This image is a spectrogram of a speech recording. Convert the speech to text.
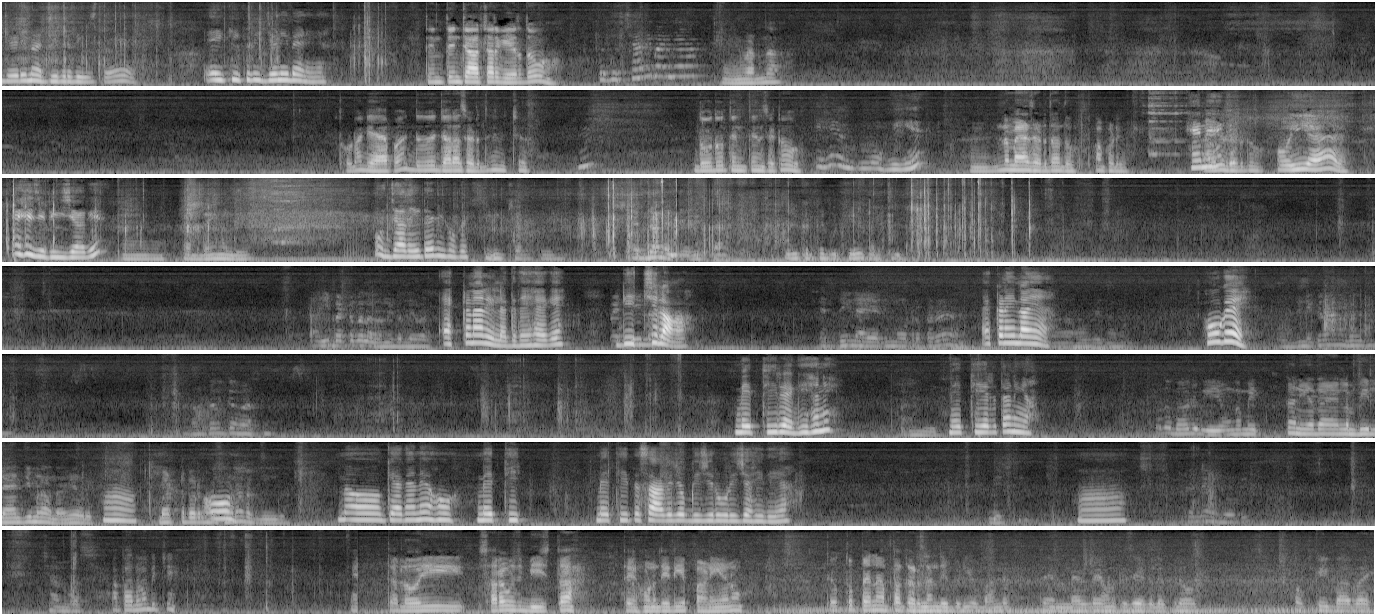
ਜਿਹੜੀ ਮਰਜ਼ੀ ਪਰ ਬੀਜਦੇ ਇਹ ਕੀ ਬੀਜਣੀ ਪੈਣੀ ਆ? ਤਿੰਨ ਤਿੰਨ ਚਾਰ ਚਾਰ ਗੇਰ ਦੋ। ਤੇ ਗੁੱਛਾ ਨਹੀਂ ਬਣ ਜਾਣਾ? ਨਹੀਂ ਬਣਦਾ। ਥੋੜਾ ਗੈਪ ਆ ਜਦੋਂ ਜ਼ਿਆਦਾ ਸਿੱਟਦੇ ਵਿੱਚ। ਦੋ ਦੋ ਤਿੰਨ ਤਿੰਨ ਸਿੱਟੋ ਇਹ ਉਹੀ ਹੈ। ਹੂੰ ਨਾ ਮੈਂ ਸਿੱਟਦਾ ਦੋ ਆ ਫੜਿਓ। ਹੈ ਮੈਂ? ਇਹ ਸਿੱਟ ਦੋ ਉਹੀ ਹੈ। ਇਹ ਜੇ ਬੀਜ ਆ ਗਏ। ਇਦਾਂ ਹੀ ਹੁੰਦੀ ਹੈ। ਉਹ ਜ਼ਿਆਦਾ ਹੀ ਢੇਰੀ ਹੋ ਗਏ। ਚੱਲ ਇਦਾਂ ਨਹੀਂ ਹੁੰਦਾ ਇਹ ਗੁੱਛੇ ਹੀ ਕਰਦੇ ਆਹੀ ਬੱਟ ਬਲਾ ਲਾਉਣੇ ਕੱਲੇ ਬਸ ਐਕਣਾ ਨਹੀਂ ਲੱਗਦੇ ਹੈਗੇ। ਵਿੱਚ ਲਾ। ਇਦਾਂ ਹੀ ਲਾਇਆ ਸੀ ਐਕਣਾ ਹੀ ਲਾਇਆ। ਹੋ ਗਏ? ਵੀ ਮੇਥੀ ਰਹਿ ਗਈ ਹੈ ਨੀ ਮੇਥੀ ਔਰ ਧਨੀਆ। ਉਹ ਤਾਂ ਬਾਅਦ ਬੀਜ ਆਉਂਗਾ ਮੈਂ ਧਨੀਆ ਦਾ ਐਂ ਲੰਬੀ ਲਾਈਨ ਜੀ ਬਣਾ ਦਾਂਗੇ ਉਰੇ। ਹੂੰ। ਬੱਟ ਪਰ ਸੋਹਣਾ ਲੱਗੂਗਾ। ਮੈਂ ਉਹ ਕਿਆ ਕਹਿੰਦੇ ਉਹ? ਮੇਥੀ। ਮੇਥੀ ਤੇ ਸਾਗ ਜੋਗੀ ਜ਼ਰੂਰੀ ਚਾਹੀਦੀ ਆ। ਹੂੰ। ਚੱਲ ਬਸ ਆਪਾਂ ਦਵਾਂ ਵਿੱਚੇ। ਤੇ ਲੋ ਜੀ, ਸਾਰਾ ਕੁਝ ਬੀਜਤਾ ਤੇ ਹੁਣ ਦੇ ਦਈਏ ਪਾਣੀ ਇਹਨੂੰ। ਤੇ ਉਸ ਤੋਂ ਪਹਿਲਾਂ ਆਪਾਂ ਕਰ ਲੈਂਦੇ ਵੀਡੀਓ ਬੰਦ ਤੇ ਮਿਲਦੇ ਹੁਣ ਕਿਸੇ ਅਗਲੇ ਵਲੋਗ ਓਕੇ ਬਾਏ ਬਾਏ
